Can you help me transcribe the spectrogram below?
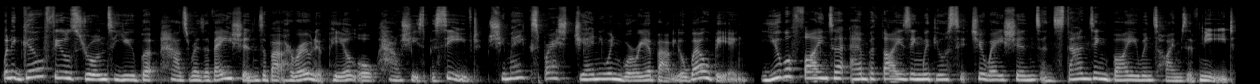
When a girl feels drawn to you but has reservations about her own appeal or how she's perceived, she may express genuine worry about your well being. You will find her empathizing with your situations and standing by you in times of need,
